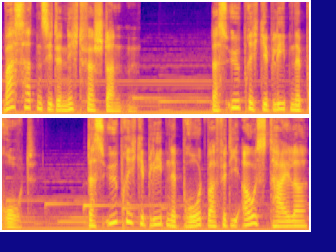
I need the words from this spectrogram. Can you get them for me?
Was hatten sie denn nicht verstanden? Das übrig gebliebene Brot. Das übrig gebliebene Brot war für die Austeiler,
